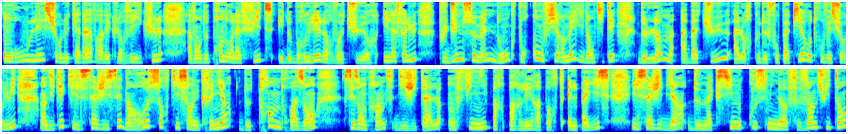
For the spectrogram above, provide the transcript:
ont roulé sur le cadavre avec leur véhicule avant de prendre la fuite et de brûler leur voiture. Il a fallu plus d'une semaine donc pour confirmer l'identité de l'homme abattu alors que de faux papiers retrouvés sur lui indiquaient qu'il s'agissait d'un ressortissant ukrainien de 33 ans. Ses empreintes digitales ont fini par parler, rapporte El País. Il s'agit bien de Maxime Kousminov, 28 ans,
